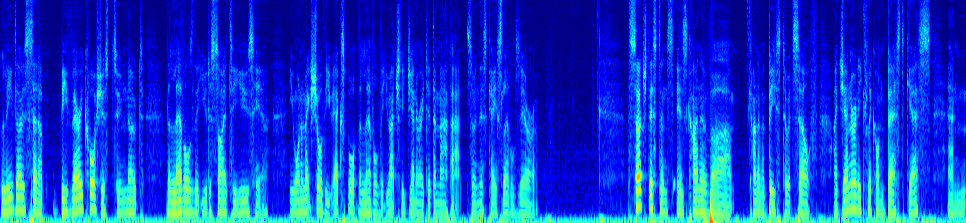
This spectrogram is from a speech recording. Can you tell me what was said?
leave those set up. Be very cautious to note the levels that you decide to use here. You want to make sure that you export the level that you actually generated the map at, so in this case level 0. The search distance is kind of uh, kind of a beast to itself. I generally click on best guess and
